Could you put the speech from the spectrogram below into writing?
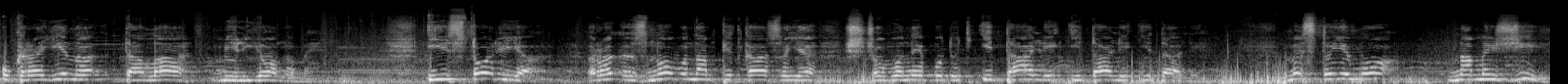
Україна дала мільйонами. І історія знову нам підказує, що вони будуть і далі, і далі, і далі. Ми стоїмо на межі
